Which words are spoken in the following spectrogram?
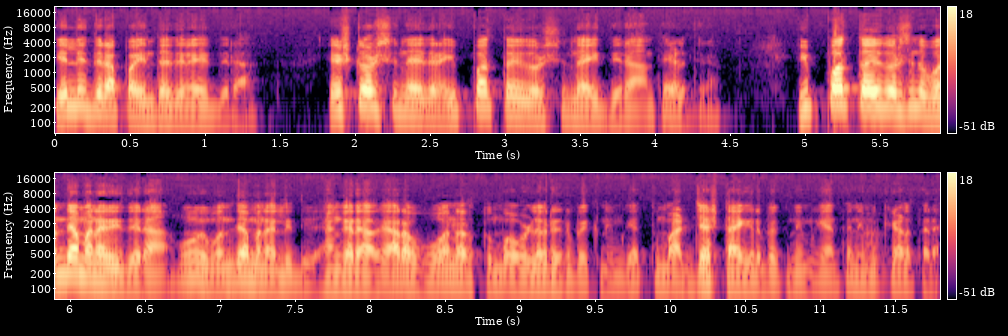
ಎಲ್ಲಿದ್ದೀರಪ್ಪ ಇಂಥ ದಿನ ಇದ್ದೀರಾ? ಎಷ್ಟು ವರ್ಷದಿಂದ ಇದ್ದೀರಾ? ಇಪ್ಪತ್ತೈದು ವರ್ಷದಿಂದ ಇದ್ದೀರಾ? ಅಂತ ಹೇಳ್ತೀರಾ. ಇಪ್ಪತ್ತೈದು ವರ್ಷದಿಂದ ಒಂದೇ ಮನೇಲಿ ಇದ್ದೀರಾ? ಹ್ಞೂ ಒಂದೇ ಮನೇಲಿದ್ದೀವಿ ಹಂಗಾರೆ ಅವ್ರು ಯಾರೋ ಓನರ್ ತುಂಬ ಒಳ್ಳೆಯವ್ರು ಇರಬೇಕು ನಿಮಗೆ ತುಂಬ ಅಡ್ಜಸ್ಟ್ ಆಗಿರ್ಬೇಕು ನಿಮಗೆ ಅಂತ ನಿಮ್ಗೆ ಕೇಳ್ತಾರೆ.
